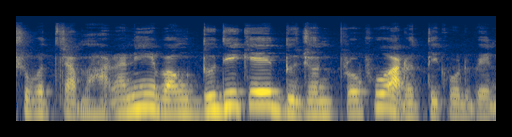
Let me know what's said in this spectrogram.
সুভদ্রা মহারানী এবং দুদিকে দুজন প্রভু আরতি করবেন।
